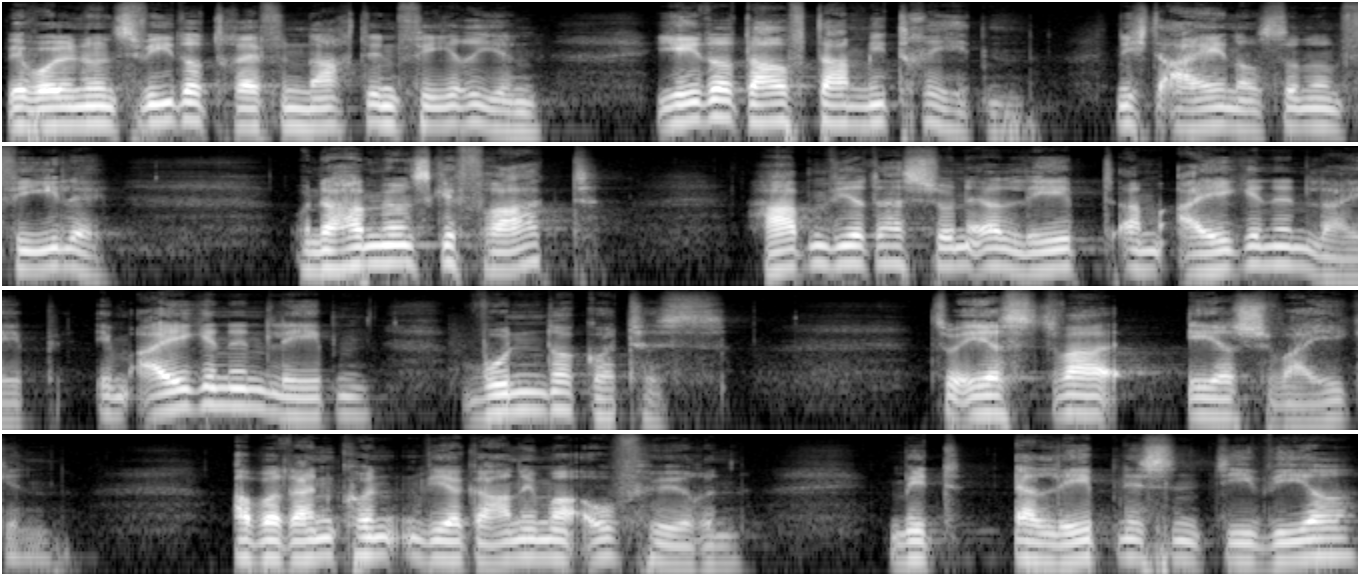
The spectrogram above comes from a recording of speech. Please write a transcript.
Wir wollen uns wieder treffen nach den Ferien. Jeder darf da mitreden. Nicht einer, sondern viele. Und da haben wir uns gefragt, haben wir das schon erlebt am eigenen Leib? Im eigenen Leben Wunder Gottes. Zuerst war eher Schweigen, aber dann konnten wir gar nicht mehr aufhören mit Erlebnissen, die wir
